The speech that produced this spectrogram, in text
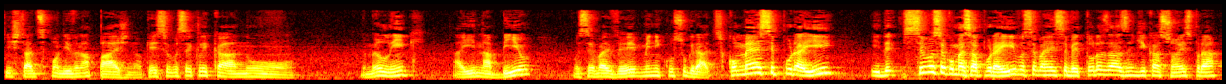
que está disponível na página. Ok? Se você clicar no, no meu link, aí na bio, você vai ver mini curso grátis. Comece por aí e de, se você começar por aí, você vai receber todas as indicações para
